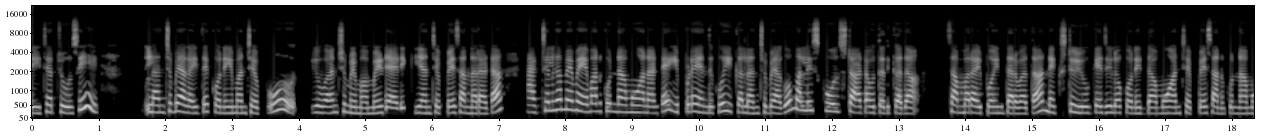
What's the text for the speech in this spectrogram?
టీచర్ చూసి లంచ్ బ్యాగ్ అయితే కొనియమని చెప్పు ఇవ్వచ్చు మీ మమ్మీ డాడీకి అని చెప్పేసి అన్నారట. యాక్చువల్గా మేము ఏమనుకున్నాము అని అంటే ఇప్పుడే ఎందుకు? ఇక లంచ్ బ్యాగు మళ్ళీ స్కూల్ స్టార్ట్ అవుతుంది కదా సమ్మర్ అయిపోయిన తర్వాత నెక్స్ట్ యూకేజీలో కొనిద్దాము అని చెప్పేసి అనుకున్నాము.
